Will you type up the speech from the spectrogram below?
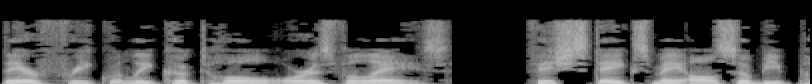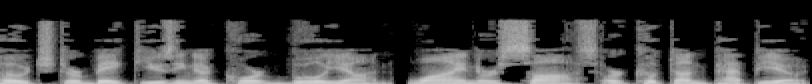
They are frequently cooked whole or as fillets. Fish steaks may also be poached or baked using a court bouillon, wine or sauce or cooked en papillote.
